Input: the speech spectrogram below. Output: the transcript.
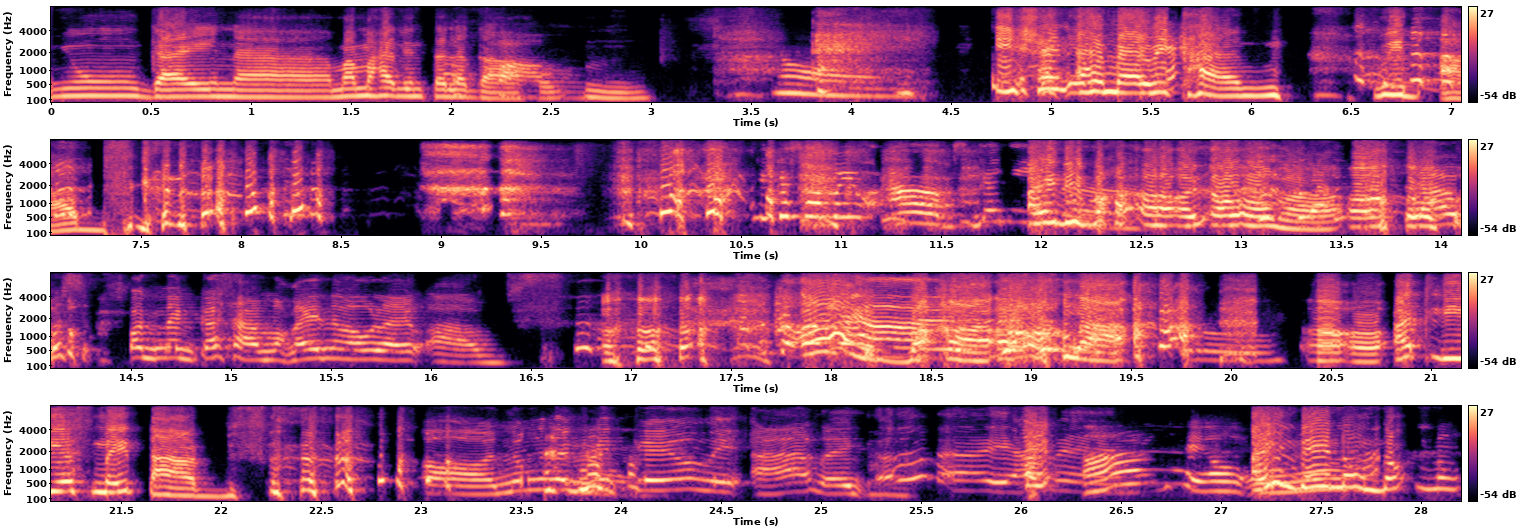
yung guy na mamahalin talaga ako. Mm. No. Asian American with abs. Hindi kasama yung abs kanina. Ay, di ba? Oo, oo nga. Tapos, pag nagkasama kayo, nawawala yung abs. Ay, baka. Oo nga. Oo. At least may tabs. Oo, nung nag-meet kayo, may abs. Like, ay, yummy. Ay, oo. Ay, hindi. Nung, nung, nung,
